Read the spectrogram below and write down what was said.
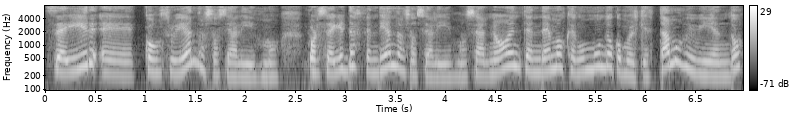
seguir eh, construyendo el socialismo, por seguir defendiendo el socialismo. O sea, no entendemos que en un mundo como el que estamos viviendo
